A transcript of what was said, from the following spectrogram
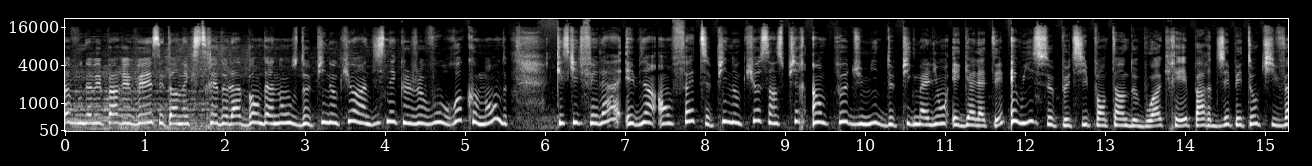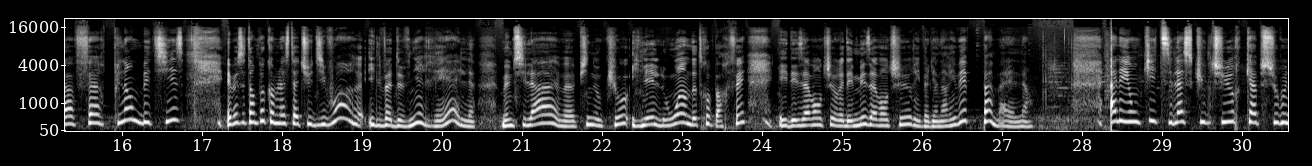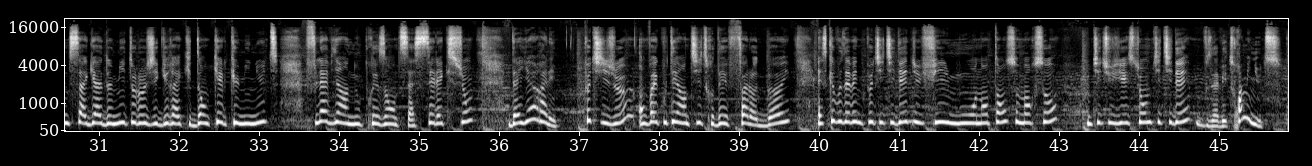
Vous n'avez pas rêvé. C'est un extrait de la bande-annonce de Pinocchio, un Disney que je vous recommande. Qu'est-ce qu'il fait là? Eh bien, en fait, Pinocchio s'inspire un peu du mythe de Pygmalion et Galatée. Et oui, ce petit pantin de bois créé par Geppetto qui va faire plein de bêtises. Eh bien, c'est un peu comme la statue d'ivoire, il va devenir réel. Même si là, euh, Pinocchio, il est loin d'être parfait. Et des aventures et des mésaventures, il va y en arriver pas mal. Allez, on quitte la sculpture, cap sur une saga de mythologie grecque dans quelques minutes. Flavien nous présente sa sélection. D'ailleurs, allez, petit jeu, on va écouter un titre des Fall Out Boy. Est-ce que vous avez une petite idée du film où on entend ce morceau? Une petite suggestion, une petite idée? Vous avez trois minutes.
